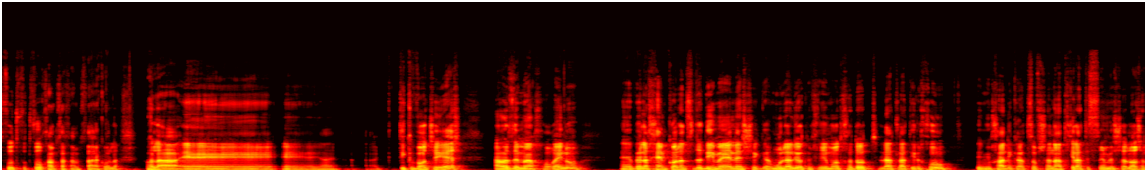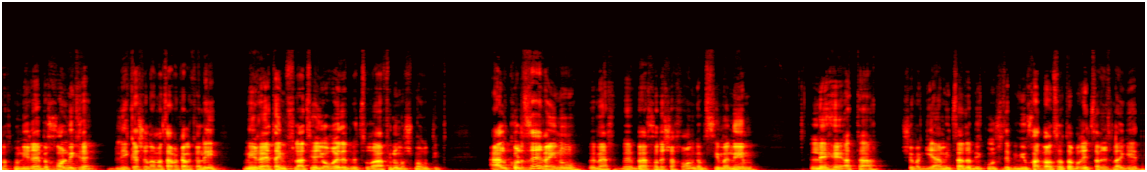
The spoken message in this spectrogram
טפו טפו טפו, חמסה חמסה, כל, כל התקוות שיש, אבל זה מאחורינו, אה, ולכן כל הצדדים האלה שגרמו לעליות מחירים מאוד חדות, לאט לאט ילכו, במיוחד לקראת סוף שנה, תחילת 23, אנחנו נראה בכל מקרה, בלי קשר למצב הכלכלי, נראה את האינפלציה יורדת בצורה אפילו משמעותית. על כל זה ראינו בחודש האחרון גם סימנים להאטה, שמגיעה מצד הביקוש, זה במיוחד בארצות הברית, צריך להגיד.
